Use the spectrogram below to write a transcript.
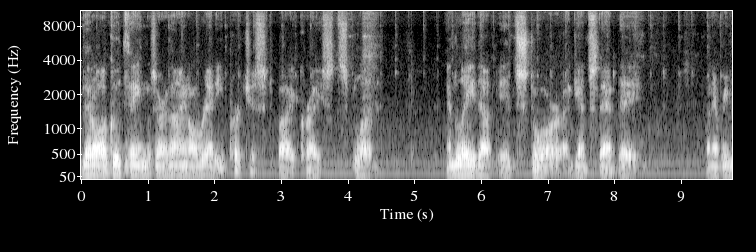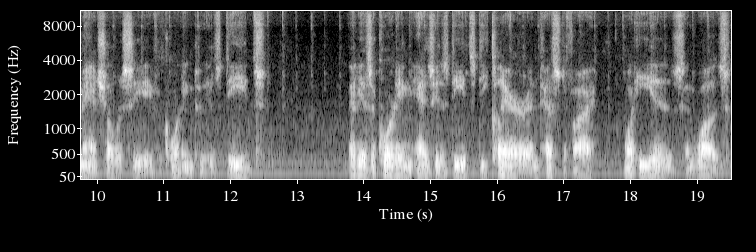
that all good things are thine already purchased by Christ's blood, and laid up in store against that day, when every man shall receive according to his deeds. That is, according as his deeds declare and testify what he is and was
